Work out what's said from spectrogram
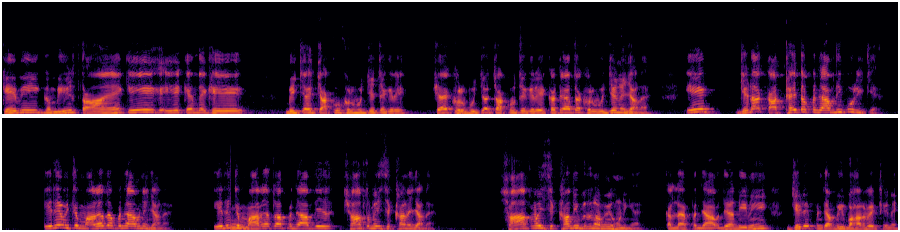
ਕਿ ਵੀ ਗੰਭੀਰ ਤਾਂ ਹੈ ਕਿ ਇਹ ਕਹਿੰਦੇ ਕਿ ਵੀ ਚਾਹੇ ਚਾਕੂ ਖਰਬੂਜੇ ਤੇ ਗਿਰੇ ਚਾਹੇ ਖਰਬੂਜਾ ਚਾਕੂ ਤੇ ਗਿਰੇ ਕਟਿਆ ਤਾਂ ਖਰਬੂਜੇ ਨੇ ਜਾਣਾ ਇਹ ਜਿਹੜਾ ਇਕੱਠ ਹੈ ਤਾਂ ਪੰਜਾਬ ਦੀ ਪੂਰੀ ਚ ਹੈ। ਇਹਦੇ ਵਿੱਚ ਮਾਰਿਆ ਤਾਂ ਪੰਜਾਬ ਨੇ ਜਾਣਾ ਇਹਦੇ ਚ ਮਾਰਿਆ ਤਾਂ ਪੰਜਾਬ ਦੇ ਸ਼ਾਂਤਮਈ ਸਿੱਖਾਂ ਨੇ ਜਾਣਾ ਸ਼ਾਂਤਮਈ ਸਿੱਖਾਂ ਦੀ ਬਦਨਾਮੀ ਹੋਣੀ ਹੈ। ਕੱਲਾ ਪੰਜਾਬ ਦੇ ਦੀ ਨਹੀਂ ਜਿਹੜੇ ਪੰਜਾਬੀ ਬਾਹਰ ਬੈਠੇ ਨੇ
